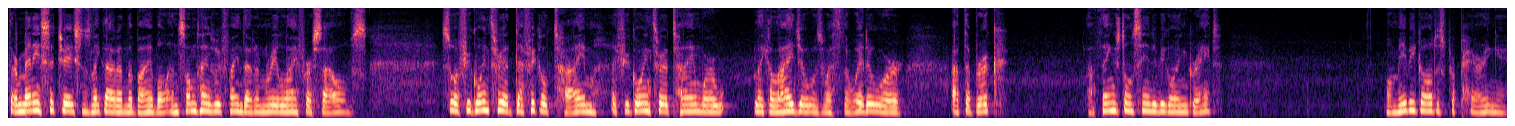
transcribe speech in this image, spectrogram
There are many situations like that in the Bible, and sometimes we find that in real life ourselves. So if you're going through a difficult time, if you're going through a time where, like Elijah was with the widow or at the brook, and things don't seem to be going great, well, maybe God is preparing you.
